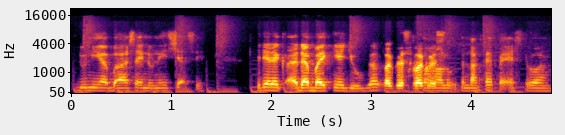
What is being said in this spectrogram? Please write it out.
dunia bahasa Indonesia sih jadi ada ada baiknya juga Bagus, bagus. lalu tentang TPS doang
